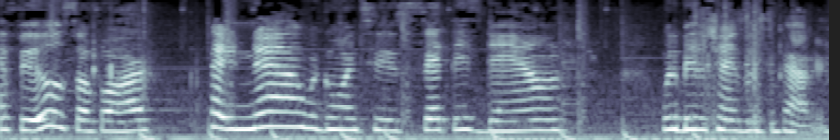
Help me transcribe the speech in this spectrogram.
I like the way that feels so far. Okay, now we're going to set this down with a bit of translucent powder.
